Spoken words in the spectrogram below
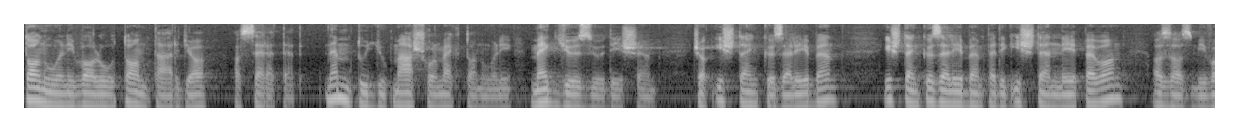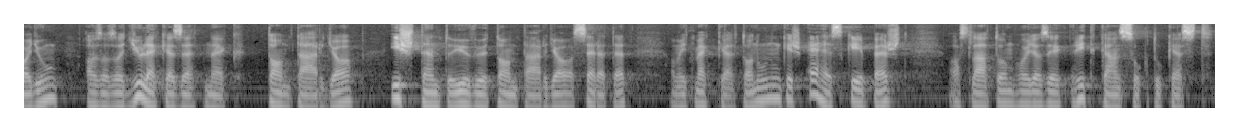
Tanulni való tantárgya a szeretet. Nem tudjuk máshol megtanulni, meggyőződésem, csak Isten közelében, Isten közelében pedig Isten népe van, azaz mi vagyunk, azaz a gyülekezetnek tantárgya, Istentől jövő tantárgya a szeretet, amit meg kell tanulnunk, és ehhez képest azt látom, hogy azért ritkán szoktuk ezt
